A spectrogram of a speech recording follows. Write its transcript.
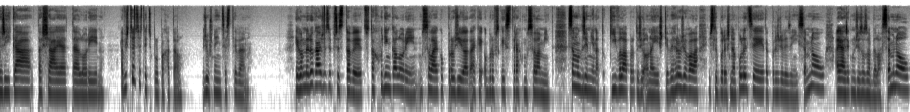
říká ta šáje, té Lorín, a víš, co jsi teď spolupachatel? Že už není cesty ven. Jako nedokážu si představit, co ta chudinka Lorín musela jako prožívat a jaký obrovský strach musela mít. Samozřejmě na to kývla, protože ona ještě vyhrožovala, jestli budeš na policii, tak budeš do vězení se mnou a já řeknu, že to zabila se mnou,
